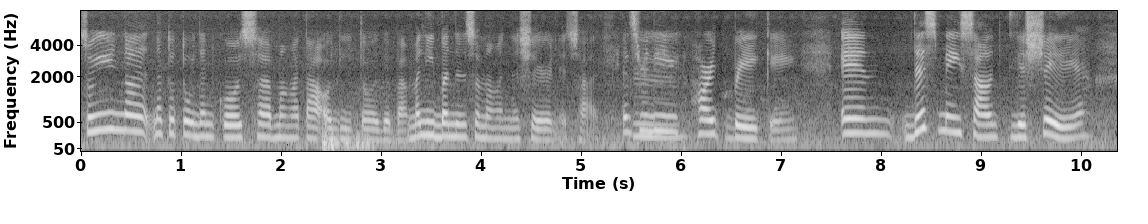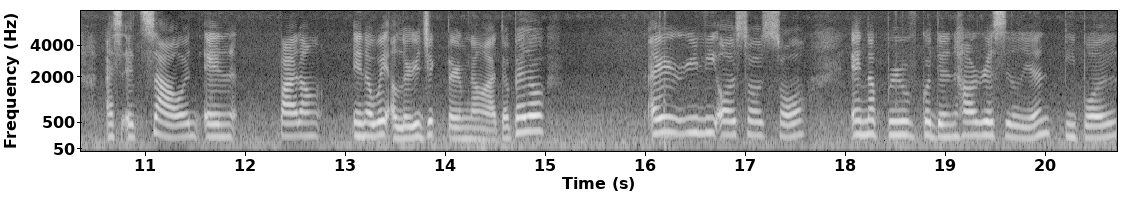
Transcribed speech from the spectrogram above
So yun na natutunan ko sa mga tao dito, 'di ba? Maliban dun sa mga na-share ni Chad. It's really heartbreaking. And this may sound cliche as it sound and parang in a way allergic term na nga to. Pero I really also saw and approve ko din how resilient people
